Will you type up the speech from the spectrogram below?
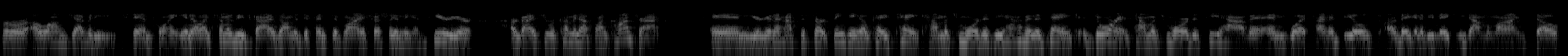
for a longevity standpoint? You know, like some of these guys on the defensive line, especially in the interior, are guys who are coming up on contracts. And you're going to have to start thinking, okay, Tank, how much more does he have in the tank? Dorance, how much more does he have? And what kind of deals are they going to be making down the line? So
